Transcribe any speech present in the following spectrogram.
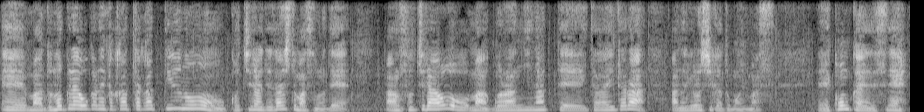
えまあ、どのくらいお金かかったかっていうのをこちらで出してますので、あの、そちらを、まあ、ご覧になっていただいたら、あの、よろしいかと思います。え今回ですね、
